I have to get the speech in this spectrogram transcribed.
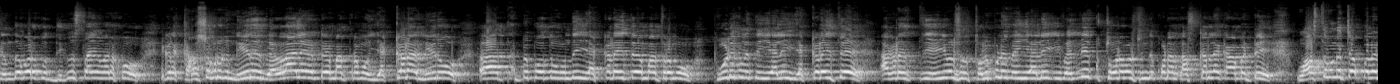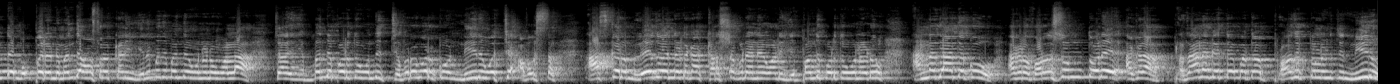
కింద వరకు దిగు స్థాయి వరకు ఇక్కడ కర్షకులకు నీరు వెళ్ళాలి అంటే మాత్రము ఎక్కడ నీరు తప్పిపోతూ ఉంది. ఎక్కడైతే మాత్రము పూడికలు తీయాలి ఎక్కడైతే అక్కడ వేయవలసిన తలుపులు వేయాలి ఇవన్నీ చూడవలసింది కూడా లస్కర్లే కాబట్టి వాస్తవంగా చెప్పాలంటే ముప్పై రెండు మంది అవసరం కానీ ఎనిమిది మంది ఉండడం వల్ల చాలా ఇబ్బంది పడుతూ ఉంది. చివరి వరకు నీరు వచ్చే అవస్థ ఆస్కారం లేదు అన్నట్టుగా కర్షకుడు అనేవాడు ఇబ్బంది పడుతూ ఉన్నాడు. అన్నదాతకు అక్కడ వర్షంతోనే అక్కడ ప్రధానంగా అయితే మాత్రం ప్రాజెక్టుల నుంచి నీరు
